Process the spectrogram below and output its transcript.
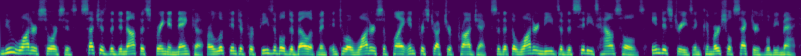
New water sources, such as the Dinapa Spring and Nangka, are looked into for feasible development into a water supply infrastructure project so that the water needs of the city's households, industries and commercial sectors will be met.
